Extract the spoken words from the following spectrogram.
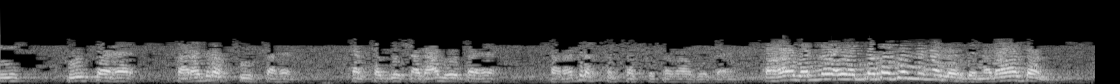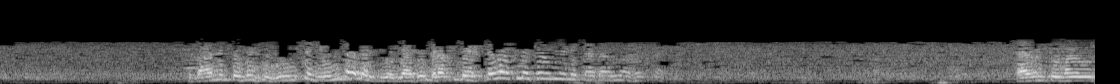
ایک ٹوٹتا ہے، سارا درخت ٹوٹتا ہے۔ سر سب جو شاداب ہوتا ہے، سارا درخت سر سب سے شاداب ہوتا ہے۔ کہا بننا ہے اللہ کا کون نہ لڑ دے نواسن خدا نے تمہیں ہجوم سے ڈھونڈتا کر دیا جیسے درخت دیکھتے ہوئے اپنے سامنے میں پیدا ہوا ہوتا ہے۔ سیونٹی ون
